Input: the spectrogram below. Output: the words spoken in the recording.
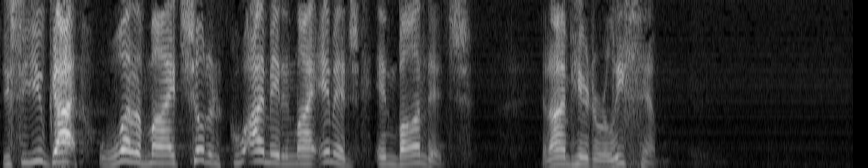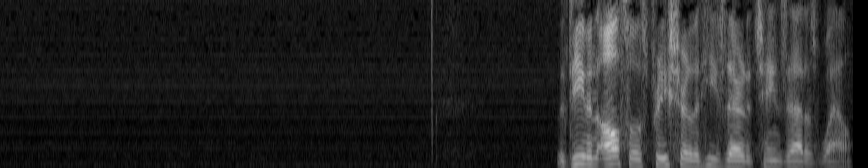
You see, you've got one of my children who I made in my image in bondage, and I'm here to release him. The demon also is pretty sure that he's there to change that as well.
